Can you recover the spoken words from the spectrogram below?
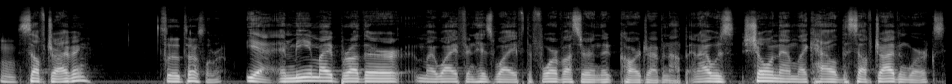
mm. self driving. It's a Tesla, right? Yeah, and me and my brother, my wife and his wife, the four of us are in the car driving up, and I was showing them like how the self driving works,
